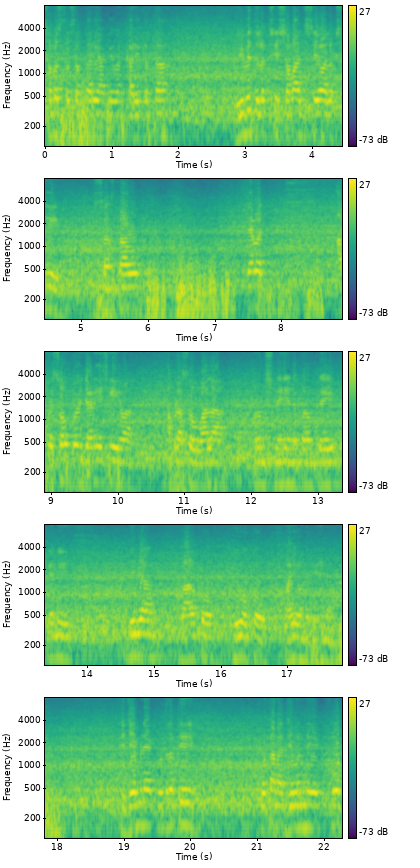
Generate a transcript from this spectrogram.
સમસ્ત સરકારી આગેવાન કાર્યકર્તા, વિવિધ લક્ષી સમાજ સેવાલક્ષી સંસ્થાઓ તેમજ આપણે સૌ કોઈ જાણીએ છીએ એવા આપણા સૌ વાલા પરમ સ્નેહી અને પરમ પ્રે- પ્રેમી દિવ્યાંગ બાળકો, યુવકો, ભાઈઓ અને બહેનો. કે જેમણે કુદરતી પોતાના જીવનની એક ખોટ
